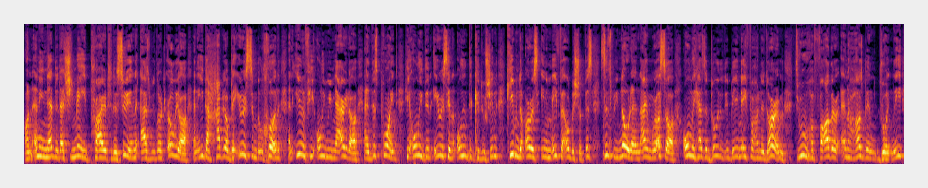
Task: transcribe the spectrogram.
on any Neder that she made prior to the Suyin, as we learned earlier, and either Hadra Be'irisim Bilchud, and even if he only remarried her, and at this point he only did Irisin, only did Kedushin, keeping the Uris in a Meifa El Bishufis, since we know that Naim Rasa only has ability to be made for Nadarim through her father and her husband jointly,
